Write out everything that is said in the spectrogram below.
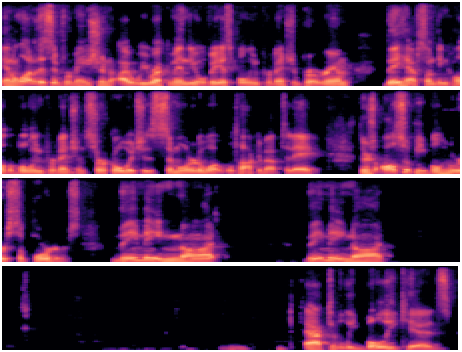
And a lot of this information i we recommend the Olweus bullying prevention program. They have something called the bullying prevention circle which is similar to what we'll talk about today. There's also people who are supporters. They may not they may not actively bully kids,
